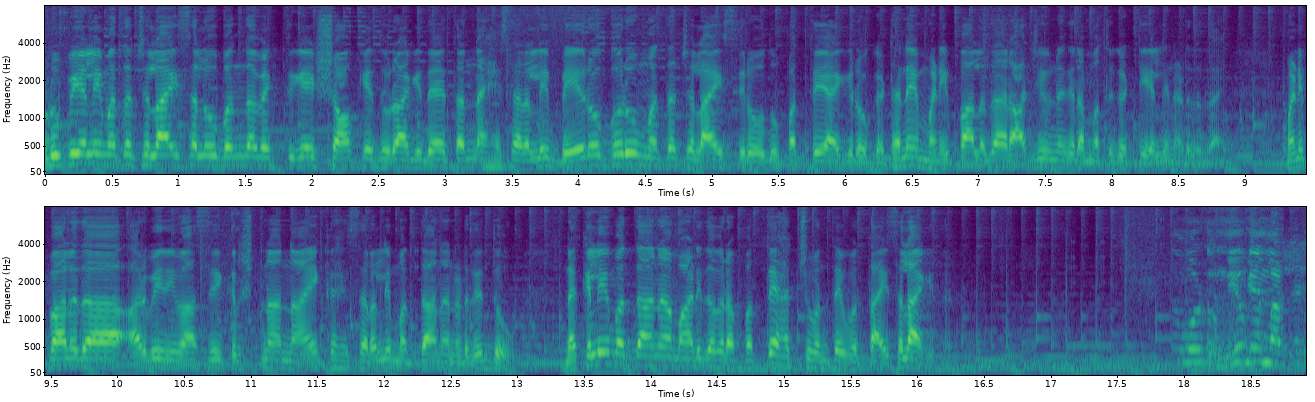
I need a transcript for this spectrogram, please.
ಉಡುಪಿಯಲ್ಲಿ ಮತ ಚಲಾಯಿಸಲು ಬಂದ ವ್ಯಕ್ತಿಗೆ ಶಾಕ್ ಎದುರಾಗಿದೆ. ತನ್ನ ಹೆಸರಲ್ಲಿ ಬೇರೊಬ್ಬರು ಮತ ಚಲಾಯಿಸಿರುವುದು ಪತ್ತೆಯಾಗಿರೋ ಘಟನೆ ಮಣಿಪಾಲದ ರಾಜೀವ್ ನಗರ ಮತಗಟ್ಟೆಯಲ್ಲಿ ನಡೆದಿದೆ. ಮಣಿಪಾಲದ ಅರಬಿ ನಿವಾಸಿ ಕೃಷ್ಣ ನಾಯಕ ಹೆಸರಲ್ಲಿ ಮತದಾನ ನಡೆದಿದ್ದು, ನಕಲಿ ಮತದಾನ ಮಾಡಿದವರ ಪತ್ತೆ ಹಚ್ಚುವಂತೆ ಒತ್ತಾಯಿಸಲಾಗಿದೆ. ಓಟು ನೀವೇನ್ ಮಾಡ್ತೀರಿ?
